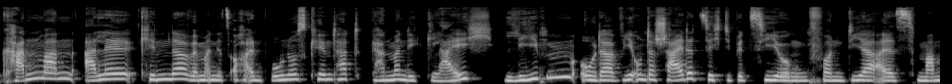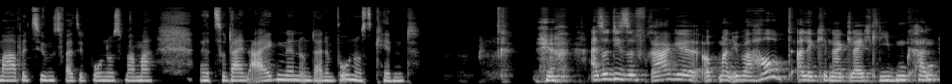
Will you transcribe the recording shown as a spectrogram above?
kann man alle Kinder, wenn man jetzt auch ein Bonuskind hat, kann man die gleich lieben oder wie unterscheidet sich die Beziehung von dir als Mama beziehungsweise Bonusmama äh, zu deinen eigenen und deinem Bonuskind? Ja, also diese Frage, ob man überhaupt alle Kinder gleich lieben kann,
